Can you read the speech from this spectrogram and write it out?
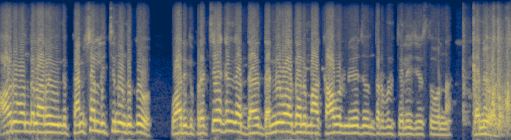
ఆరు వందల అరవై ఎనిమిది పెన్షన్లు ఇచ్చినందుకు వారికి ప్రత్యేకంగా ధన్యవాదాలు మా కావలి నియోజకవర్గం తెలియజేస్తూ ఉన్నా. ధన్యవాదాలు.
